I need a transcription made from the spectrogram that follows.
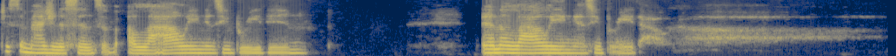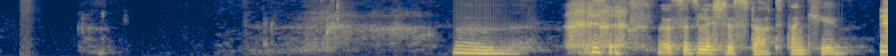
Just imagine a sense of allowing as you breathe in and allowing as you breathe out. Hmm. That's a delicious start. Thank you.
